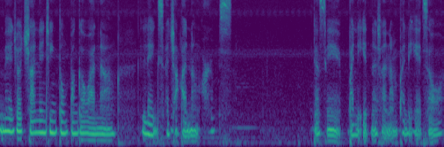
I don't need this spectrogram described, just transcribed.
Medyo challenging tong paggawa ng legs at saka ng arms. Kasi paliit na siya ng paliit. So,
